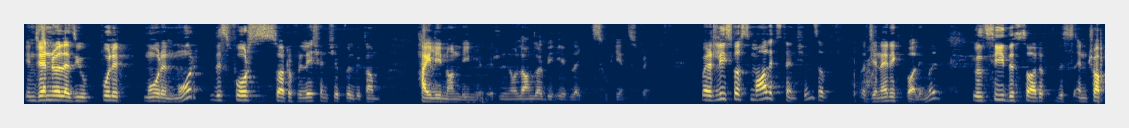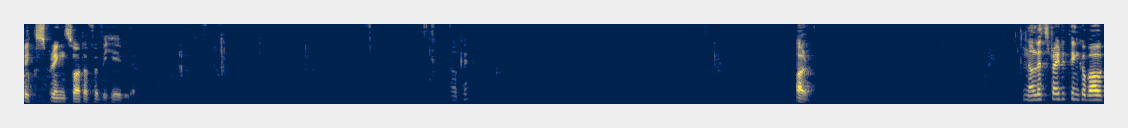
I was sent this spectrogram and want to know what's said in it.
In general as you pull it more and more this force sort of relationship will become highly nonlinear it will no longer behave like Hookean spring. But at least for small extensions of a generic polymer you will see this sort of this entropic spring sort of a behavior. Okay. All right. Now, let us try to think about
